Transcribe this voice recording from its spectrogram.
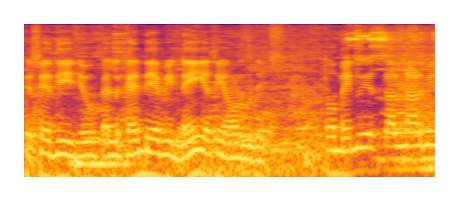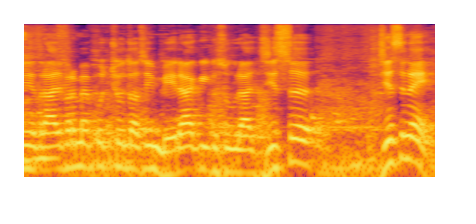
ਕਿਸੇ ਦੀ ਜੋ ਗੱਲ ਕਹਿੰਦੇ ਆ ਵੀ ਨਹੀਂ ਅਸੀਂ ਆਉਣ ਦਿੰਦੇ। ਤਾਂ ਮੈਨੂੰ ਇਸ ਗੱਲ ਨਾਲ ਵੀ ਨਹੀਂ ਇਤਰਾਜ਼, ਪਰ ਮੈਂ ਪੁੱਛੂ ਤਾਂ ਅਸੀਂ, ਮੇਰਾ ਕੀ ਕਸੂਰ ਆ? ਜਿਸ ਜਿਸ ਨੇ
